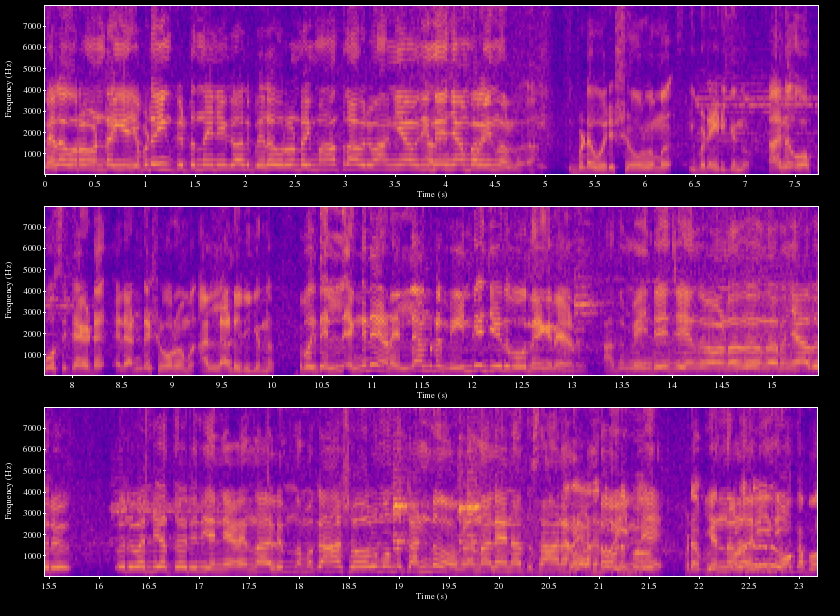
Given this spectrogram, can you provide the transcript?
വില കുറവുണ്ടെങ്കിൽ എവിടെയും കിട്ടുന്നതിനേക്കാൾ വില കുറവുണ്ടെങ്കിൽ മാത്രം അവർ വാങ്ങിയാൽ മതി എന്നേ ഞാൻ പറയുന്നുള്ളൂ. ഇവിടെ ഒരു ഷോറൂം ഇവിടെ ഇരിക്കുന്നു. അതിന് ഓപ്പോസിറ്റ് ആയിട്ട് രണ്ട് ഷോറൂം അല്ലാണ്ട് ഇരിക്കുന്നു. അപ്പോൾ ഇത് എങ്ങനെയാണ്? എല്ലാം കൂടെ മെയിന്റെയിൻ ചെയ്ത് പോകുന്നത് എങ്ങനെയാണ്? അത് മെയിന്റെയിൻ ചെയ്യുന്നത് എന്ന് പറഞ്ഞാൽ അതൊരു ഒരു വലിയത്തെ ഒരു ഇത് തന്നെയാണ്. എന്നാലും നമുക്ക് ആ ഷോറൂം ഒന്ന് കണ്ടു നോക്കണം. എന്നാലേ അതിനകത്ത് സാധനങ്ങൾ ഉണ്ടോ ഇല്ലേ ഇവിടെ എന്നുള്ള രീതി. നോക്കപ്പോ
